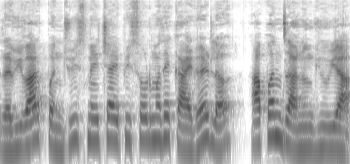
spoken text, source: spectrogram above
रविवार पंचवीस मेच्या एपिसोडमध्ये काय घडलं आपण जाणून घेऊया.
